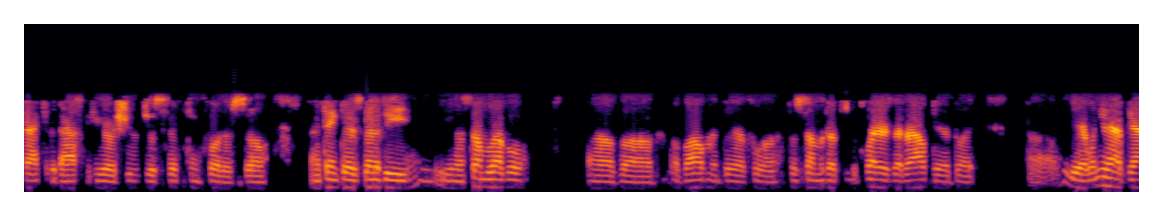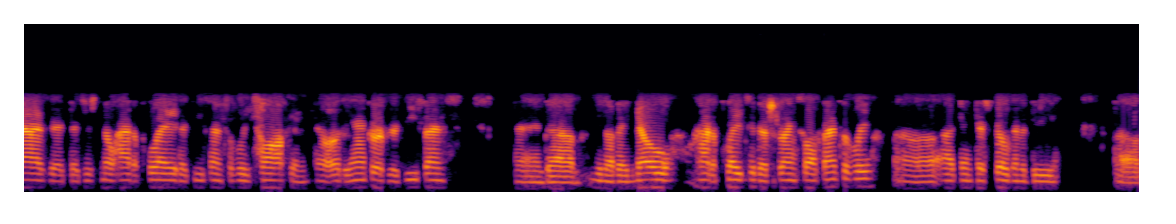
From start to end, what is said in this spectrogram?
back to the basket here or shoot just 15 footers. So I think there's going to be, you know, some level of uh, involvement there for for some of the, the players that are out there. But uh, yeah, when you have guys that, that just know how to play, that defensively talk, and are the anchor of your defense, and um, you know they know how to play to their strengths offensively, uh, I think there's still going to be uh,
